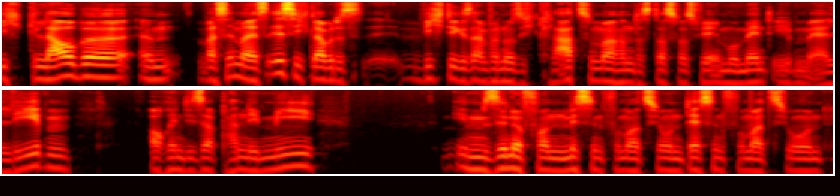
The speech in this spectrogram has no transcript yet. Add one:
Ich glaube, ähm, was immer es ist, ich glaube, das Wichtige ist einfach nur, sich klarzumachen, dass das, was wir im Moment eben erleben, auch in dieser Pandemie, im Sinne von Missinformation, Desinformation,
